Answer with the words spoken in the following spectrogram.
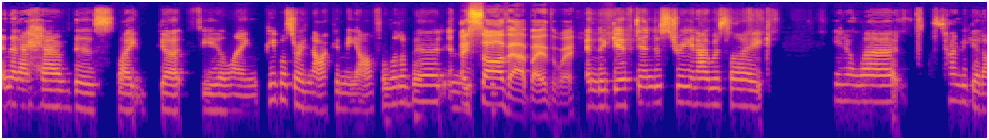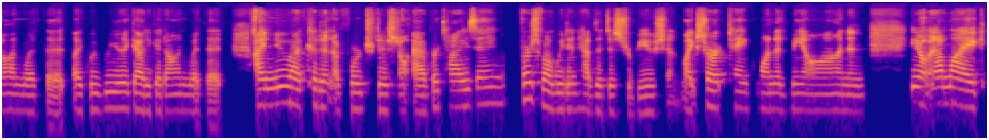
And then I have this like gut feeling. People started knocking me off a little bit. And I saw that, by the way. in the gift industry. And I was like, you know what? It's time to get on with it. Like, we really got to get on with it. I knew I couldn't afford traditional advertising. First of all, we didn't have the distribution. Like, Shark Tank wanted me on. And, you know, and I'm like,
